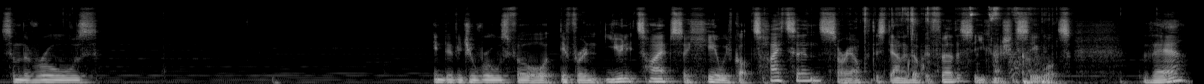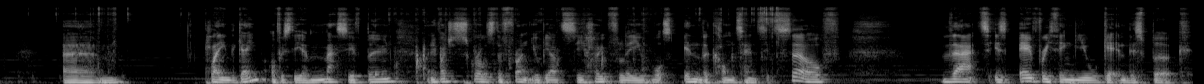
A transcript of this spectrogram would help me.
some of the rules, individual rules for different unit types. So here we've got Titans. Sorry, I'll put this down a little bit further so you can actually see what's there. Um, playing the game, obviously a massive boon. And if I just scroll to the front, you'll be able to see hopefully what's in the content itself. That is everything you will get in this book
